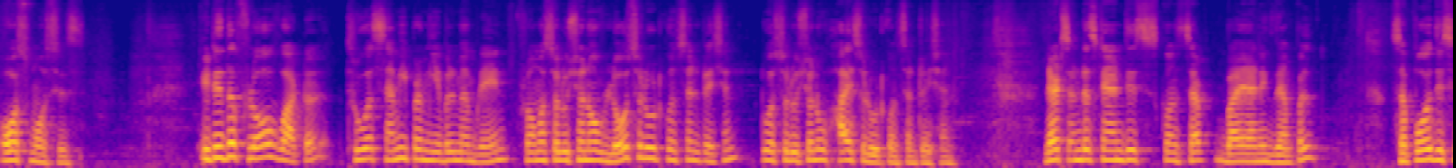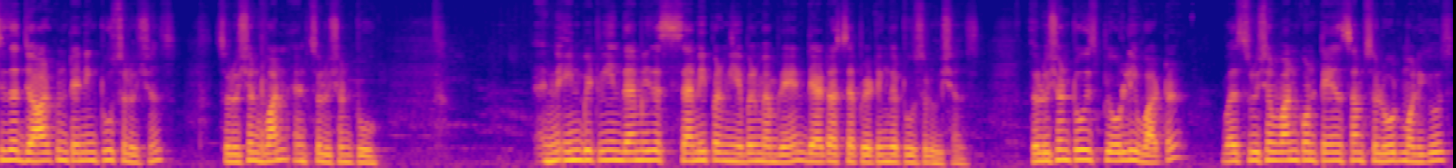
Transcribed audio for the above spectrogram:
Osmosis. It is the flow of water through a semi-permeable membrane from a solution of low solute concentration to a solution of high solute concentration. Let's understand this concept by an example. Suppose this is a jar containing two solutions, solution 1 and solution 2. And in between them is a semi-permeable membrane that are separating the two solutions. Solution 2 is purely water, while solution 1 contains some solute molecules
